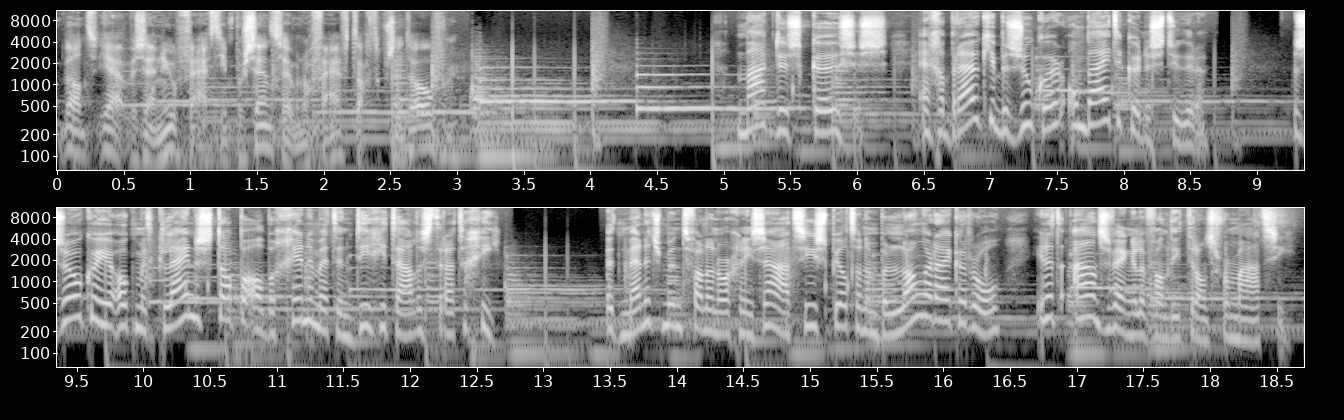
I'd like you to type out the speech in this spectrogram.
Want ja, we zijn nu op 15%, we hebben nog 85% over. Maak dus keuzes en gebruik je bezoeker om bij te kunnen sturen. Zo kun je ook met kleine stappen al beginnen met een digitale strategie. Het management van een organisatie speelt dan een belangrijke rol in het aanzwengelen van die transformatie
